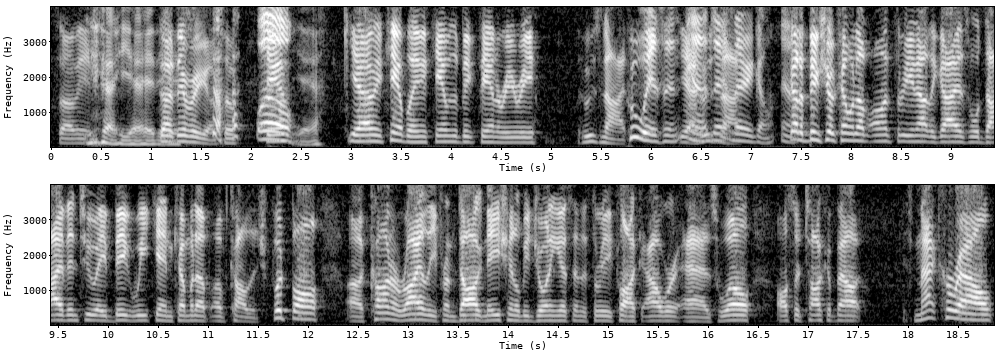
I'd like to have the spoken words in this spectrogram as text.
So I mean, Yeah, yeah. It th- is. there we go. So Well- Cam, Yeah. yeah. I mean, can't blame you. Cam's a big fan of Riri. Who's not? Who isn't? Yeah, who's there, not? there you go. Yeah. Got a big show coming up on Three and Out. The guys will dive into a big weekend coming up of college football. Uh, Connor Riley from DawgNation will be joining us in the three o'clock hour as well. Also talk about is Matt Corral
